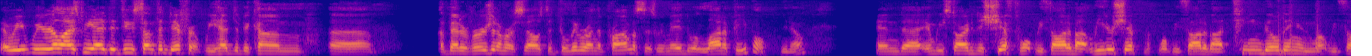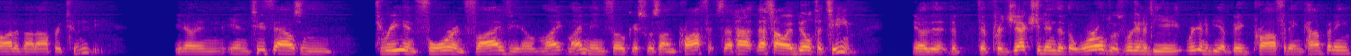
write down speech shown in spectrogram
we we realized we had to do something different. We had to become uh, a better version of ourselves to deliver on the promises we made to a lot of people. You know, and uh, and we started to shift what we thought about leadership, what we thought about team building, and what we thought about opportunity. You know, in in 2003 and four and five, you know, my my main focus was on profits. That how, that's how I built a team. You know, the, the the projection into the world was we're going to be we're going to be a big profiting company.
